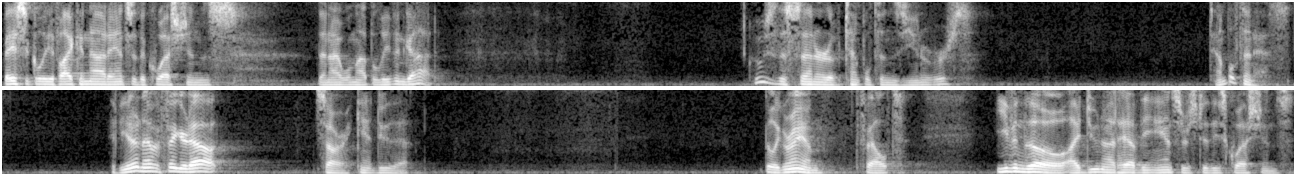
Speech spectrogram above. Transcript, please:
basically, if I cannot answer the questions, then I will not believe in God. Who's the center of Templeton's universe? Templeton is. If you don't have it figured out, sorry, can't do that. Billy Graham felt even though I do not have the answers to these questions,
